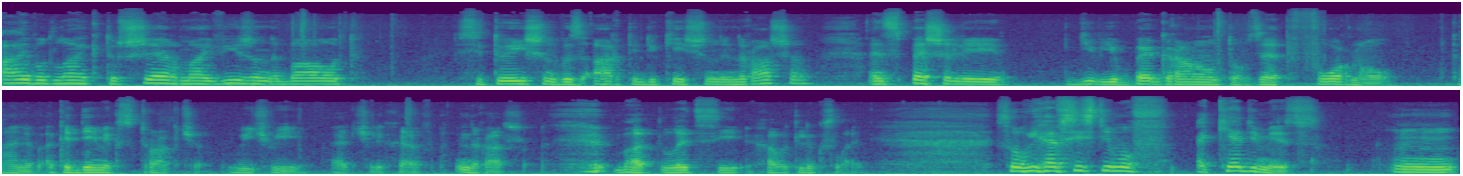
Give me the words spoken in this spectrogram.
I would like to share my vision about situation with art education in Russia and especially give you background of that formal kind of academic structure which we actually have in Russia but let's see how it looks like so we have system of academies um,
